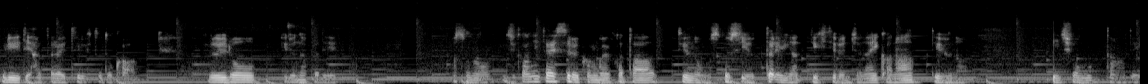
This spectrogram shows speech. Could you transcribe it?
フリーで働いてる人とか、いろいろいる中で、その時間に対する考え方っていうのも少しゆったりになってきてるんじゃないかなっていうふうな印象を持ったので、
